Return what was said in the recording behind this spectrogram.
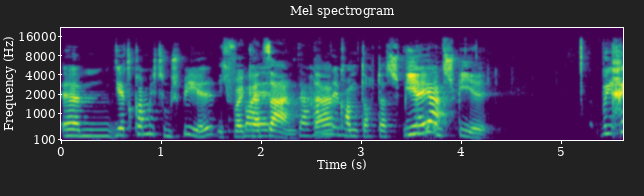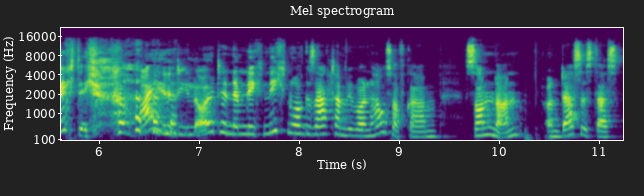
ähm, jetzt komme ich zum Spiel. Ich wollte gerade sagen, da, da, nämlich- kommt doch das Spiel Ja, ja. ins Spiel. wie richtig, weil die Leute nämlich nicht nur gesagt haben, wir wollen Hausaufgaben, sondern, und das ist das,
